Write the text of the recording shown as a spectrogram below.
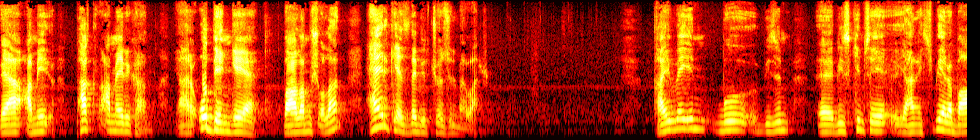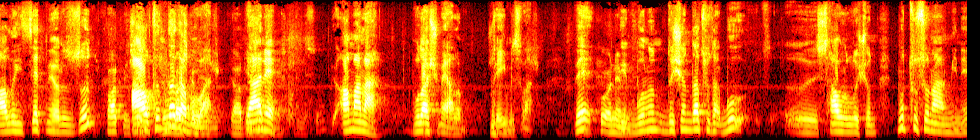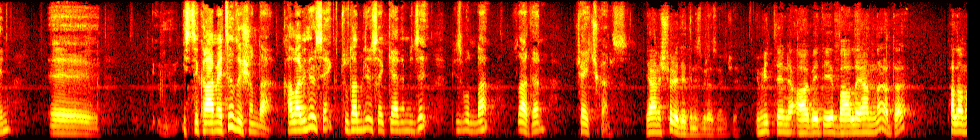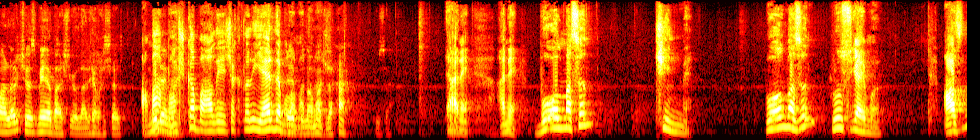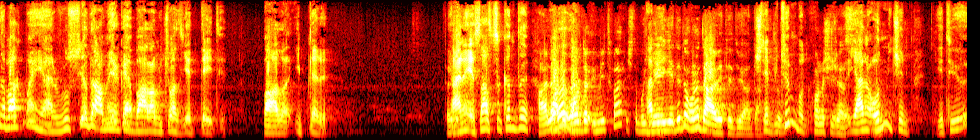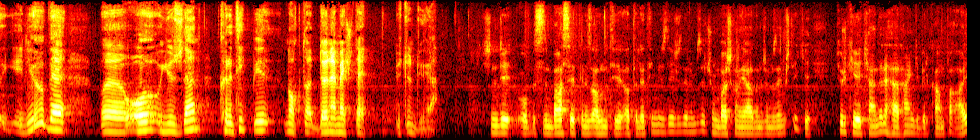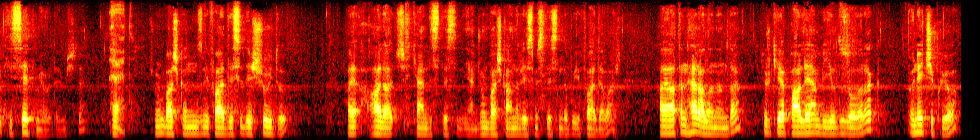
veya Amer Pak Amerikan yani o dengeye bağlamış olan herkeste bir çözülme var. Tayyip Bey'in bu bizim e, biz kimseye yani hiçbir yere bağlı hissetmiyoruzun işte altında da bu var. Yani amana bulaşmayalım şeyimiz var. Ve Bu önemli. bunun dışında tutar. Bu e, savruluşun, bu tsunami'nin e, istikameti dışında kalabilirsek, tutabilirsek kendimizi biz bundan zaten şey çıkarız. Yani şöyle dediniz biraz önce. Ümitlerini ABD'ye bağlayanlar da palamarları çözmeye başlıyorlar yavaş yavaş. Ama Öyle mi? başka bağlayacakları yer de bulamadılar. bulamadılar. Yani hani bu olmasın Çin mi? Bu olmasın Rusya mı? Aslında bakmayın yani Rusya da Amerika'ya bağlamış vaziyetteydi. Bağlı ipleri. Tabii. Yani esas sıkıntı Hala da orada. orada ümit var. İşte bu Tabii. G7'de onu davet ediyor adam. İşte bütün bu konuşacağız. Yani onun için getiriyor, gidiyor ve e, o yüzden kritik bir nokta dönemeçte bütün dünya. Şimdi o sizin bahsettiğiniz alıntıyı hatırlatayım izleyicilerimize. Cumhurbaşkanı yardımcımız demişti ki Türkiye kendini herhangi bir kampa ait hissetmiyor demişti. Evet. Cumhurbaşkanımızın ifadesi de şuydu. Hala kendi sitesinde yani Cumhurbaşkanlığı resmi sitesinde bu ifade var. Hayatın her alanında Türkiye parlayan bir yıldız olarak öne çıkıyor.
